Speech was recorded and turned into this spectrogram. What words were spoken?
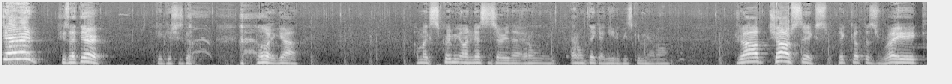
Damn it! She's right there. Okay, guess she's gone. oh my god. I'm like screaming unnecessary that I don't I don't think I need to be screaming at all. Drop chopsticks. Pick up this rake.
